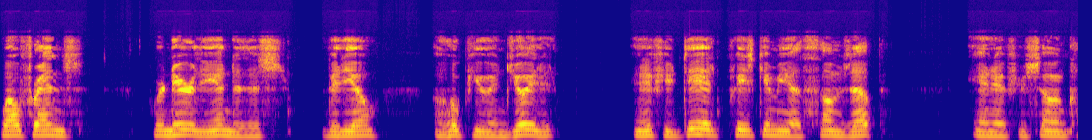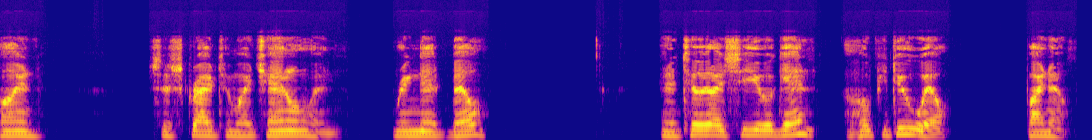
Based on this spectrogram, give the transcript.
Well, friends, we're near the end of this video. I hope you enjoyed it. And if you did, please give me a thumbs up. And if you're so inclined, subscribe to my channel and ring that bell. And until I see you again, I hope you do well. Bye now.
